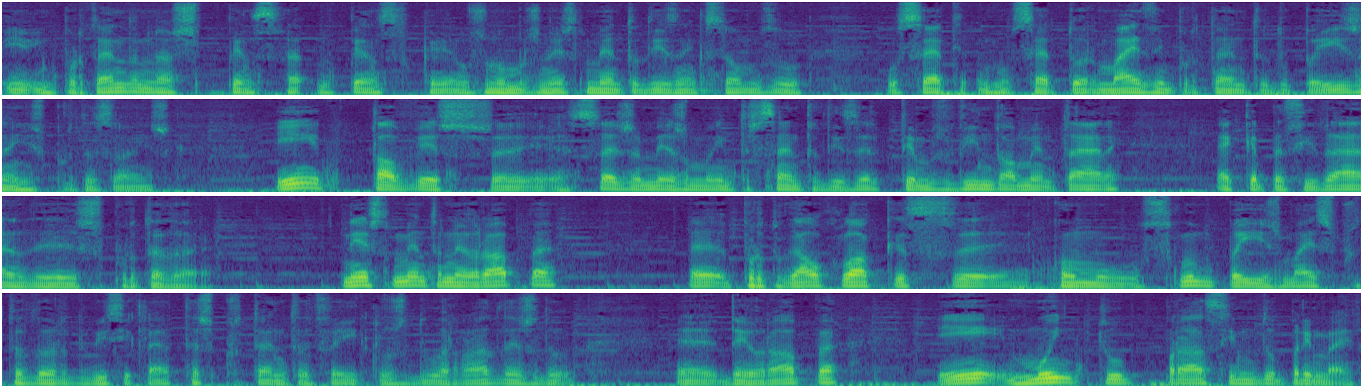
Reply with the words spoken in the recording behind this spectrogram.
importante. Nós penso, penso que os números neste momento dizem que somos o, o, sétimo, o setor mais importante do país em exportações e talvez eh, seja mesmo interessante dizer que temos vindo a aumentar a capacidade exportadora. Neste momento, na Europa, eh, Portugal coloca-se como o segundo país mais exportador de bicicletas, portanto, de veículos de duas rodas do, eh, da Europa, e muito próximo do primeiro.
